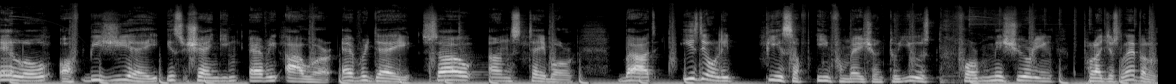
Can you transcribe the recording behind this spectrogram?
Elo of BGA is changing every hour, every day, so unstable, but is the only piece of information to use for measuring pledgers level.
